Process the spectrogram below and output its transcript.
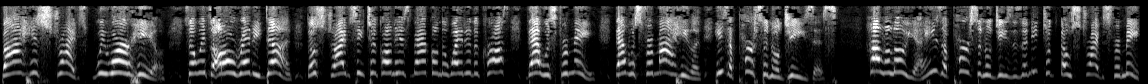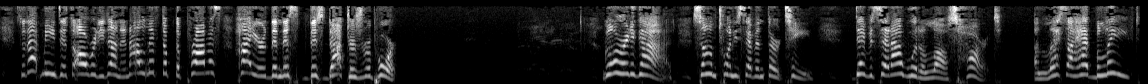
by his stripes we were healed. So it's already done. Those stripes he took on his back on the way to the cross, that was for me. That was for my healing. He's a personal Jesus. Hallelujah. He's a personal Jesus and he took those stripes for me. So that means it's already done. And I lift up the promise higher than this, this doctor's report. Glory to God. Psalm 27, 13. David said, I would have lost heart unless I had believed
